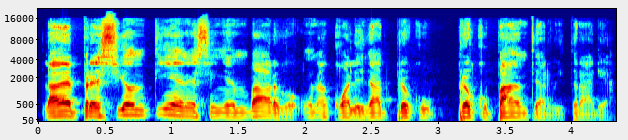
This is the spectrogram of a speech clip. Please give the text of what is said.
La depresión tiene, sin embargo, una cualidad preocu- preocupante arbitraria.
